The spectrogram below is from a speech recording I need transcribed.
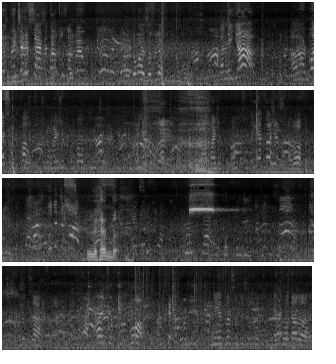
Якби через себе тату забив. Давай заб'єш тоді там. Та не я, а Гарбовський впав. Майже попав по м'ячу. Майже попав. Я теж А во, футболісти. буде тепер. Легенда. Грайте в футбол. Ну, я змерзла дуже в руки. Я згадала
